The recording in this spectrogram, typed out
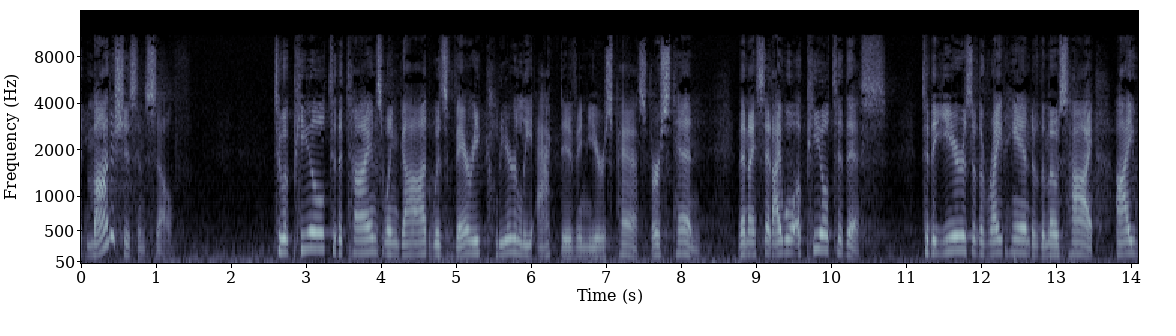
admonishes himself to appeal to the times when God was very clearly active in years past. Verse 10 Then I said, I will appeal to this, to the years of the right hand of the Most High. I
